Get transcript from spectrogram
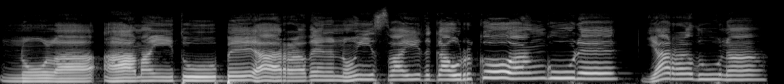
Nola amaitu behar den noizbait gaurkoan gure jarduna,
